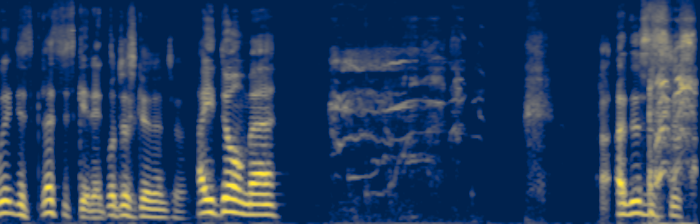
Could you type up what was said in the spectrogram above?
We just let's just get into it. We'll it. just get into it. How you doing, man? I, this is just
